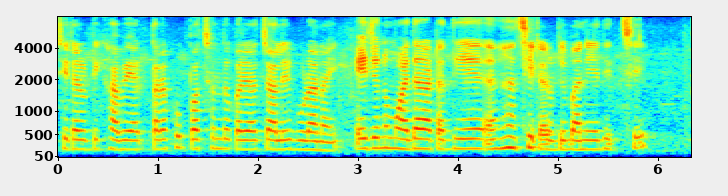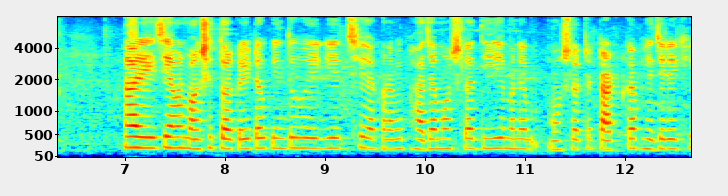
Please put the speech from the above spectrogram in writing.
ছিটা রুটি খাবে, আর তারা খুব পছন্দ করে, আর চালের গুঁড়া নাই। এই জন্য ময়দার আটা দিয়ে ছিটা রুটি বানিয়ে দিচ্ছি। আর এই যে আমার মাংসের তরকারিটাও কিন্তু হয়ে গিয়েছে। এখন আমি ভাজা মশলা দিয়ে মানে মশলাটা টাটকা ভেজে রেখে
